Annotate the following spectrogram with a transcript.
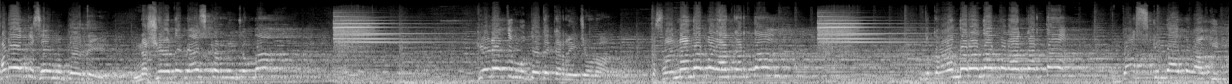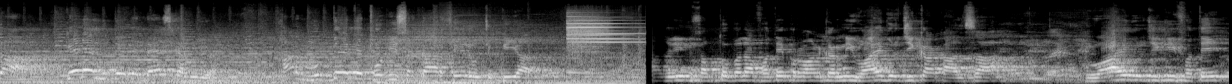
ਖੜੇ ਕਿਸੇ ਮੁੱਦੇ ਤੇ। ਨਸ਼ਿਆਂ ਤੇ ਬਹਿਸ ਕਰਨੀ ਚਾਹੁੰਦਾ? ਕਿਹੜੇ ਤੇ ਮੁੱਦੇ ਤੇ ਕਰਨੀ ਚਾਹੁੰਦਾ? ਕਿਸਾਨਾਂ ਦਾ ਭਲਾ ਕਰਤਾ? ਦੁਕਾਨਦਾਰਾਂ ਦਾ ਭਲਾ ਕਰਤਾ? 10 ਕਿੰਦਾ ਭਲਾ ਕੀਤਾ? ਕਿਹੜੇ ਮੁੱਦੇ ਤੇ ਬਹਿਸ ਕਰਨੀ ਆ? ਹਰ ਮੁੱਦੇ ਤੇ ਤੁਹਾਡੀ ਸਰਕਾਰ ਫੇਲ ਹੋ ਚੁੱਕੀ ਆ। ਹਾਜ਼ਰੀਨ, ਸਭ ਤੋਂ ਪਹਿਲਾਂ ਫਤਿਹ ਪ੍ਰਵਾਨ ਕਰਨੀ ਵਾਹਿਗੁਰੂ ਜੀ ਕਾ ਖਾਲਸਾ। ਵਾਹਿਗੁਰੂ ਜੀ ਕੀ ਫਤਿਹ।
